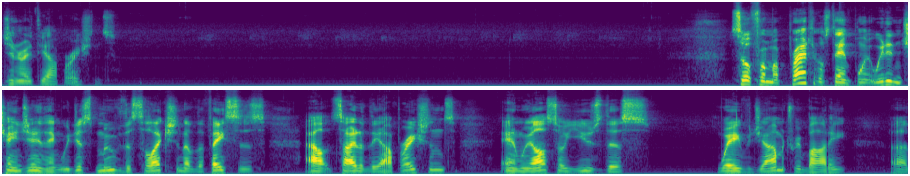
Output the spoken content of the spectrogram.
generate the operations. So from a practical standpoint we didn't change anything we just moved the selection of the faces outside of the operations and we also used this wave geometry body uh,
